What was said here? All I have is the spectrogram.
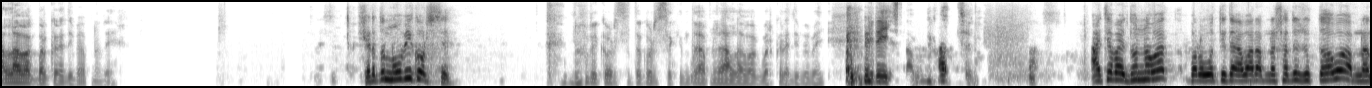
আল্লাহু আকবার করে দিবে আপনারে। সেটা তো নবী করছে। নবী করছে তো করছে। কিন্তু আপনারা আল্লাহু আকবার করে দিবে ভাই। এটাই ইসলাম। আচ্ছা ভাই ধন্যবাদ। পরবর্তীতে আবার আপনার সাথে যুক্ত হব। আপনার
